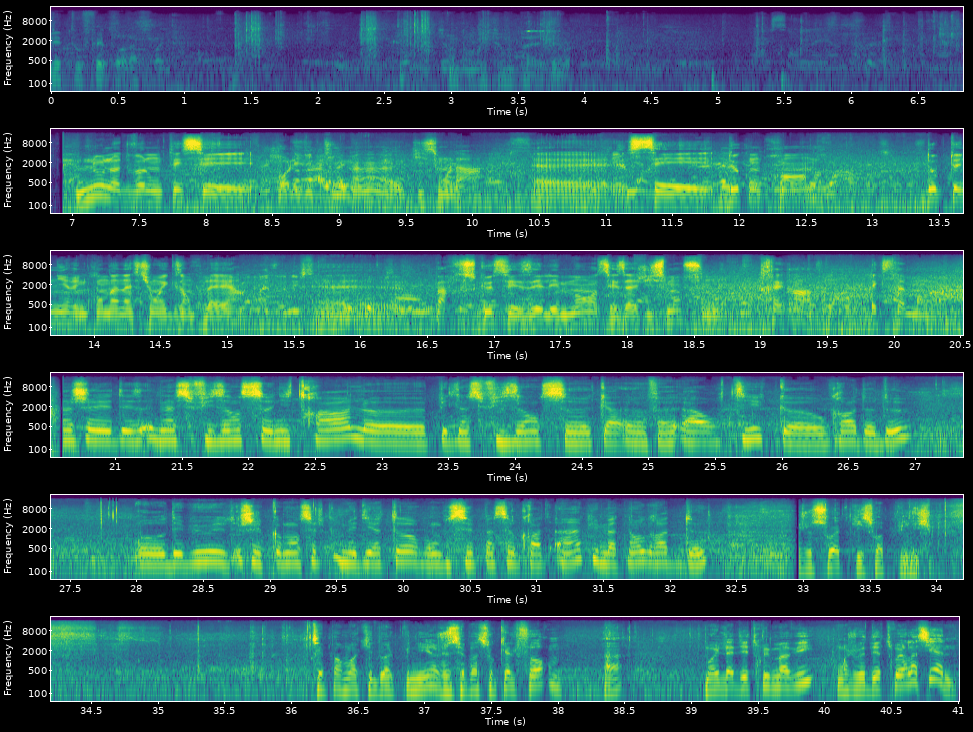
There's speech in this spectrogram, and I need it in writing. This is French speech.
j'ai tout fait pour la soigner. Nous, notre volonté, c'est pour les victimes hein, qui sont là, euh, c'est de comprendre, d'obtenir une condamnation exemplaire, euh, parce que ces éléments, ces agissements sont très graves, extrêmement graves. J'ai de l'insuffisance nitrale, euh, puis de l'insuffisance euh, euh, aortique euh, au grade 2. Au début, j'ai commencé le médiator, bon, c'est passé au grade 1, puis maintenant au grade 2. Je souhaite qu'il soit puni. C'est pas moi qui dois le punir, je ne sais pas sous quelle forme. hein. Moi, il a détruit ma vie, moi je veux détruire la sienne.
